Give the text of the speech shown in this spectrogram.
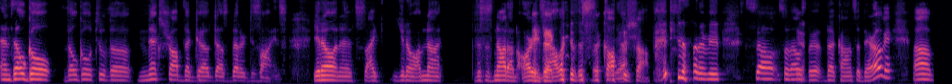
and they'll go they'll go to the next shop that does better designs you know and it's like you know i'm not this is not an art Exactly. gallery this is a coffee Yeah. shop you know what i mean so so that was the the concept there okay um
